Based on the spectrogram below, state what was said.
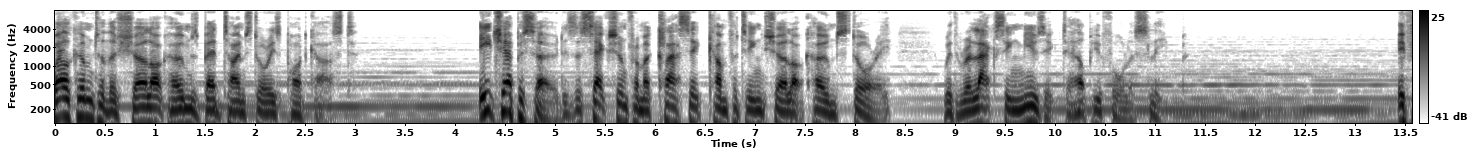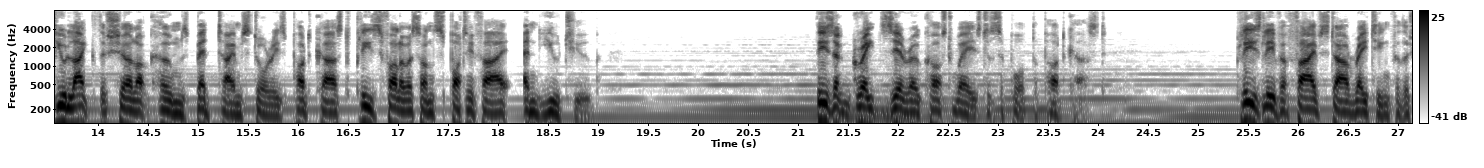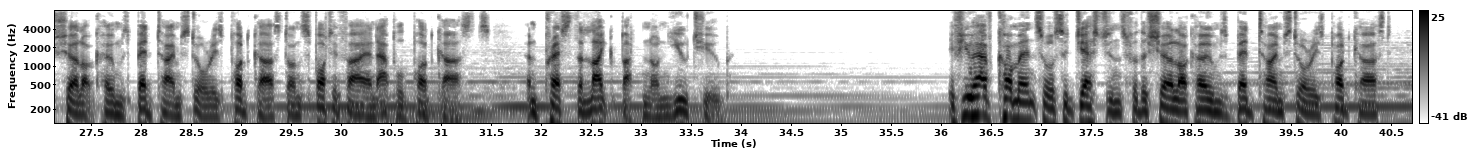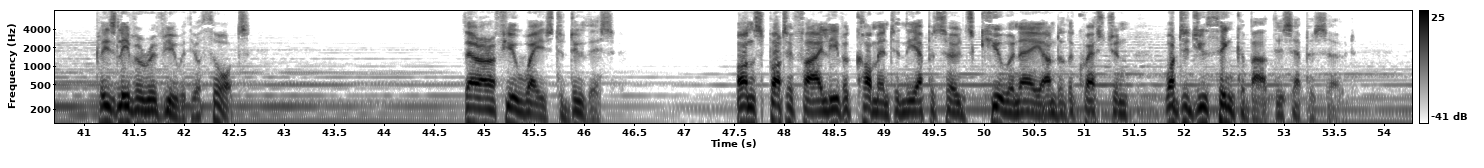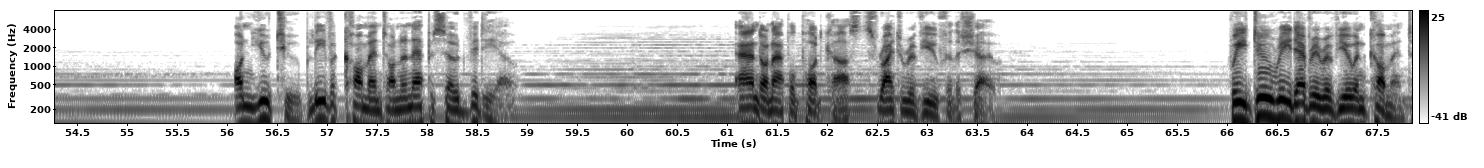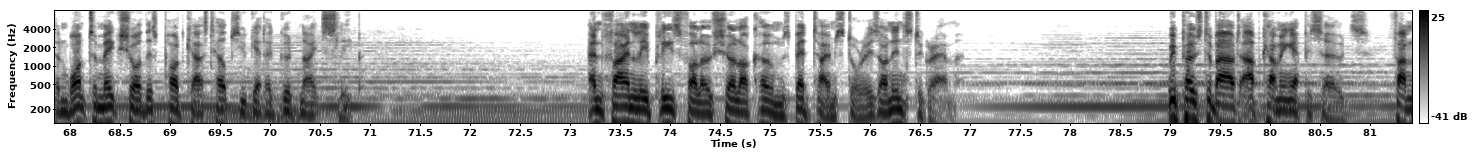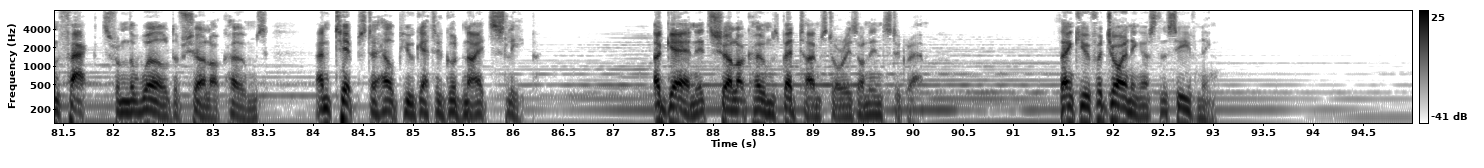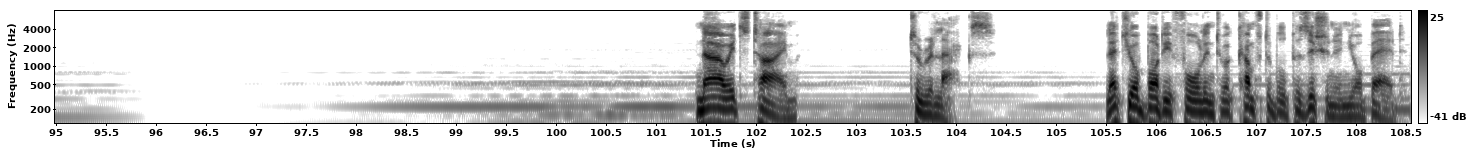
Welcome to the Sherlock Holmes Bedtime Stories podcast. Each episode is a section from a classic, comforting Sherlock Holmes story with relaxing music to help you fall asleep. If you like the Sherlock Holmes Bedtime Stories podcast, please follow us on Spotify and YouTube. These are great zero-cost ways to support the podcast. Please leave a five-star rating for the Sherlock Holmes Bedtime Stories podcast on Spotify and Apple Podcasts, and press the like button on YouTube. If you have comments or suggestions for the Sherlock Holmes Bedtime Stories podcast, please leave a review with your thoughts. There are a few ways to do this. On Spotify, leave a comment in the episode's Q&A under the question, What did you think about this episode? On YouTube, leave a comment on an episode video. And on Apple Podcasts, write a review for the show. We do read every review and comment and want to make sure this podcast helps you get a good night's sleep. And finally, please follow Sherlock Holmes Bedtime Stories on Instagram. We post about upcoming episodes, fun facts from the world of Sherlock Holmes, and tips to help you get a good night's sleep. Again, it's Sherlock Holmes Bedtime Stories on Instagram. Thank you for joining us this evening. Now it's time to relax. Let your body fall into a comfortable position in your bed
